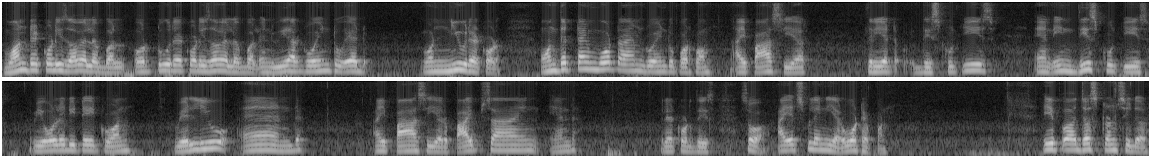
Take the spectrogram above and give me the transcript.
one record is available or two record is available and we are going to add one new record on that time what i am going to perform? I pass here create these cookies and in these cookies we already take one value and i pass here pipe sign and record this. So i explain here what happened. If uh, just consider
